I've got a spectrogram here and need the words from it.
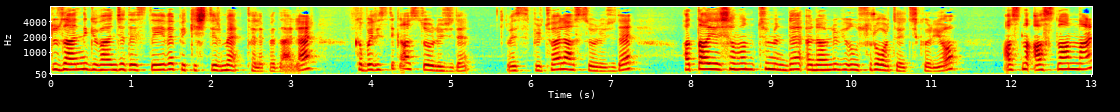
düzenli güvence desteği ve pekiştirme talep ederler. Kabalistik astrolojide ve spiritüel astrolojide hatta yaşamın tümünde önemli bir unsuru ortaya çıkarıyor. Aslında aslanlar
